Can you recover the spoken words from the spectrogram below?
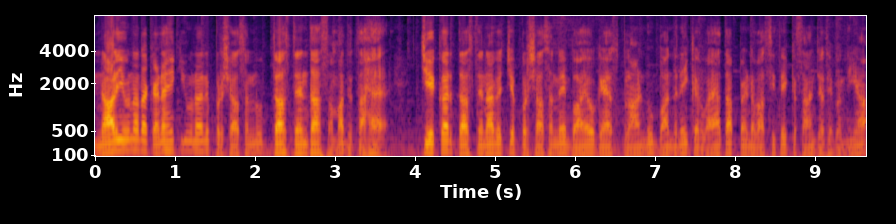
ਨਾਲ ਹੀ ਉਹਨਾਂ ਦਾ ਕਹਿਣਾ ਹੈ ਕਿ ਉਹਨਾਂ ਨੇ ਪ੍ਰਸ਼ਾਸਨ ਨੂੰ 10 ਦਿਨ ਦਾ ਸਮਾਂ ਦਿੱਤਾ ਹੈ। ਜੇਕਰ 10 ਦਿਨਾਂ ਵਿੱਚ ਪ੍ਰਸ਼ਾਸਨ ਨੇ ਬਾਇਓਗੈਸ ਪਲਾਂਟ ਨੂੰ ਬੰਦ ਨਹੀਂ ਕਰਵਾਇਆ ਤਾਂ ਪਿੰਡ ਵਾਸੀ ਤੇ ਕਿਸਾਨ ਜਥੇਬੰਦੀਆਂ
